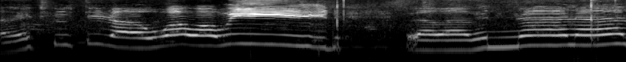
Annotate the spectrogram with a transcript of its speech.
eight fifty na, wow, wow, win! Wow, wow, win. Na na!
